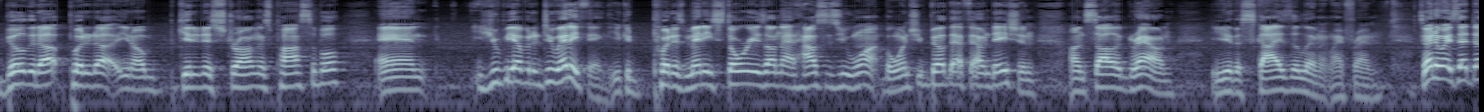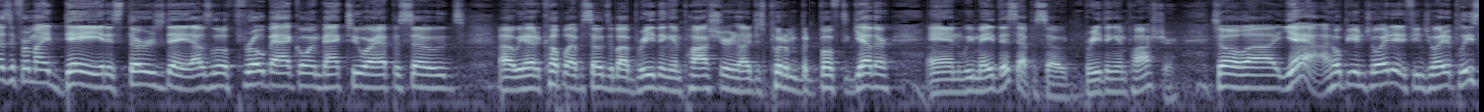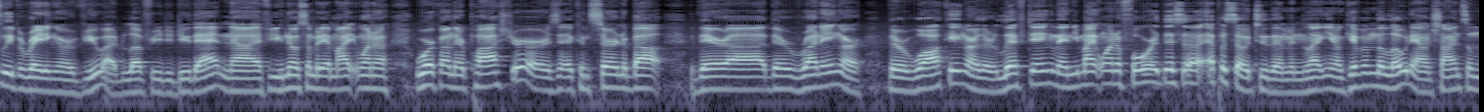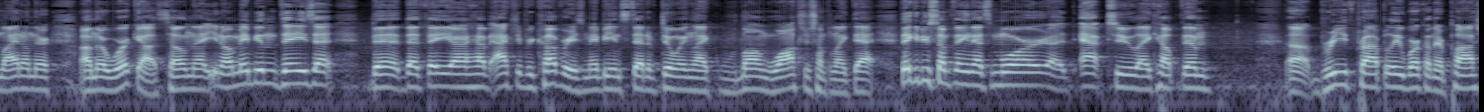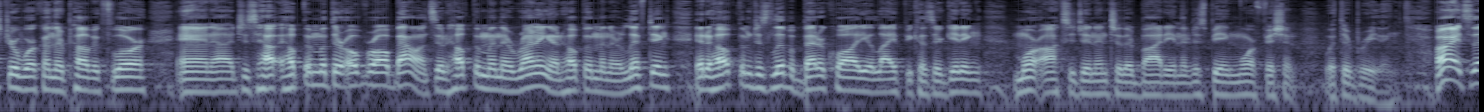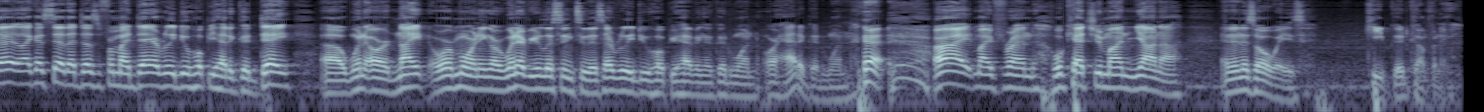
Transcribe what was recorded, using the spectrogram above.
Build it up, put it up, you know, get it as strong as possible, and you'll be able to do anything. You could put as many stories on that house as you want, but once you build that foundation on solid ground, you the sky's the limit, my friend. So, anyways, that does it for my day. It is Thursday. That was a little throwback going back to our episodes. Uh, we had a couple episodes about breathing and posture. I just put them both together, and we made this episode, Breathing and Posture. So, uh, yeah, I hope you enjoyed it. If you enjoyed it, please leave a rating or review. I'd love for you to do that. And uh, if you know somebody that might want to work on their posture or is concerned about their uh, their running or their walking or their lifting, then you might want to forward this uh, episode to them and like you know give them the lowdown, shine some light on their on their workouts. Tell them that you know maybe in the days that that, that they uh, have active recoveries. Maybe instead of doing like long walks or something like that, they could do something that's more uh, apt to like help them uh, breathe properly, work on their posture, work on their pelvic floor, and uh, just help, help them with their overall balance. It would help them when they're running, it would help them when they're lifting, it would help them just live a better quality of life because they're getting more oxygen into their body and they're just being more efficient with their breathing. All right, so that, like I said, that does it for my day. I really do hope you had a good day, uh, when or night or morning or whenever you're listening to this. I really do hope you're having a good one or had a good one. All right, my friend, we'll catch you mañana. And then, as always, keep good company.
